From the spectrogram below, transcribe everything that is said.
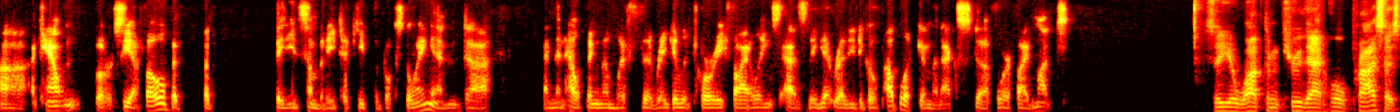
uh, accountant or CFO, but but they need somebody to keep the books going and uh, and then helping them with the regulatory filings as they get ready to go public in the next uh, four or five months. So you walk them through that whole process.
